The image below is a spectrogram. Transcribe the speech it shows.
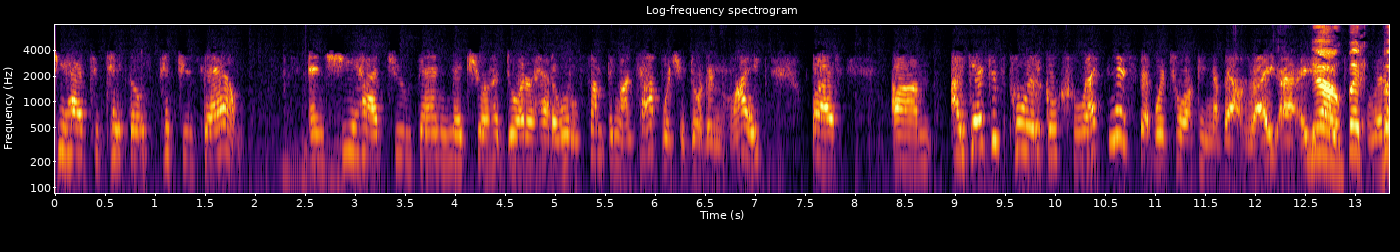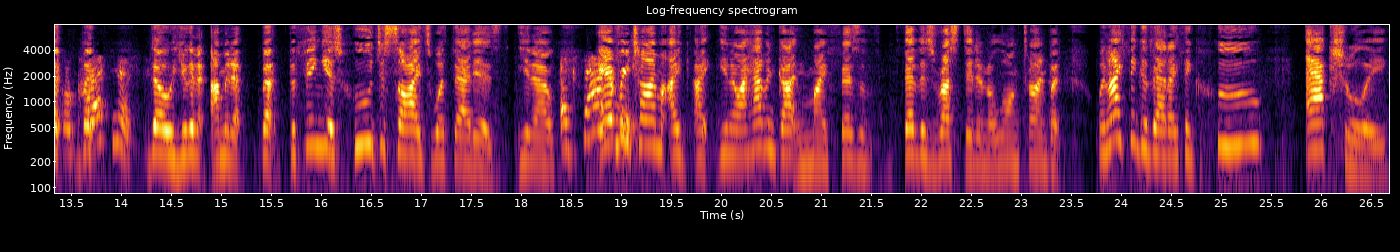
she had to take those pictures down, and she had to then make sure her daughter had a little something on top, which her daughter didn't like, but. Um, I guess it's political correctness that we're talking about, right? Uh, No, but political but but correctness. no, you're gonna. I'm gonna. But the thing is, who decides what that is? You know, Exactly. every time I, I, you know, I haven't gotten my feathers feathers rusted in a long time. But when I think of that, I think who actually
